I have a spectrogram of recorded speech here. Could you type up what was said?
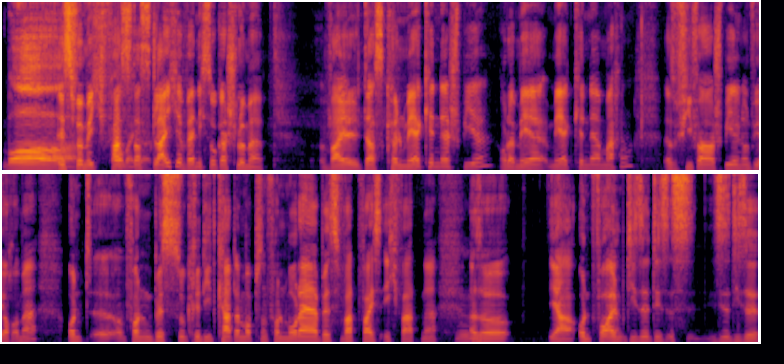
Boah. Ist für mich Oh fast mein das Gott. gleiche, wenn nicht sogar schlimmer. Weil das können mehr Kinder spielen oder mehr, mehr Kinder machen. Also FIFA spielen und wie auch immer. Und äh, von bis zu Kreditkarte-Mopsen von Mutter bis was weiß ich was, ne? Also, ja, und vor allem diese, dieses, diese, diese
